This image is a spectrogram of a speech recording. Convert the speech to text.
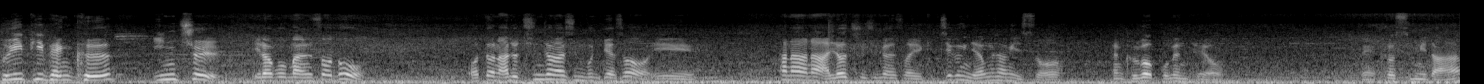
VP뱅크 인출이라고만 써도 어떤 아주 친절하신 분께서 이 하나하나 알려주시면서 이렇게 찍은 영상이 있어. 그냥 그거 보면 돼요. 네, 그렇습니다.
